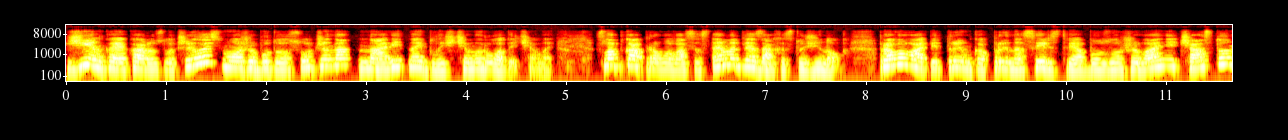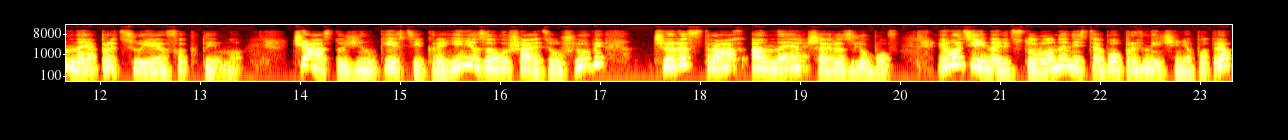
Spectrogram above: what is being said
Жінка, яка розлучилась, може бути осуджена навіть найближчими родичами. Слабка правова система для захисту жінок. Правова підтримка при насильстві або зловживанні часто не працює ефективно. Часто жінки в цій країні залишаються у шлюбі через страх, а не через любов. Емоційна відстороненість або пригничення потреб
